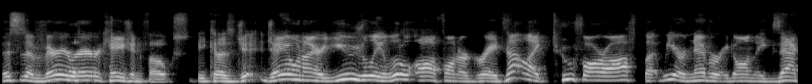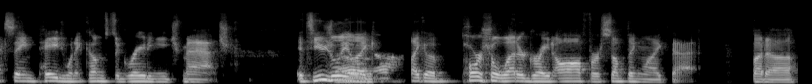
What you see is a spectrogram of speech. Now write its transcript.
This is a very rare occasion, folks, because J- Jo and I are usually a little off on our grades. Not like too far off, but we are never on the exact same page when it comes to grading each match. It's usually oh, like like a partial letter grade off or something like that. But uh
